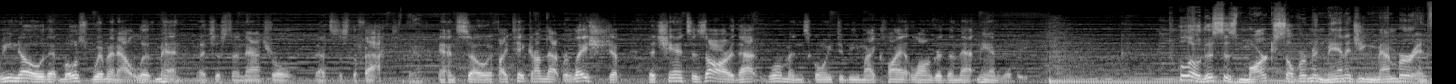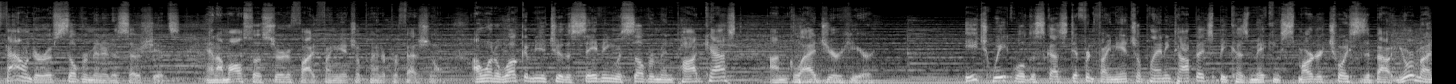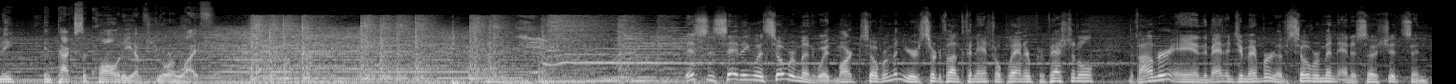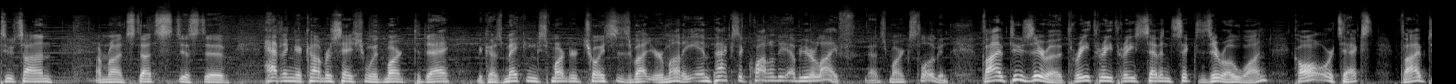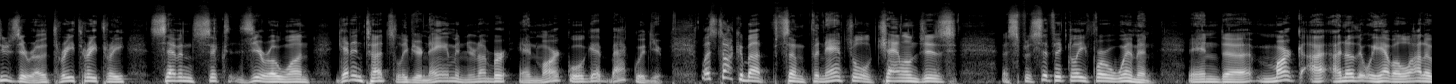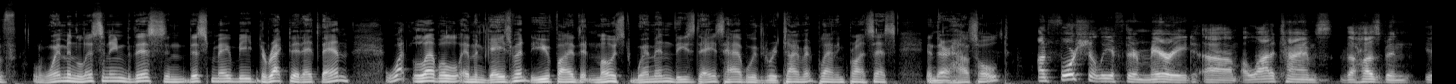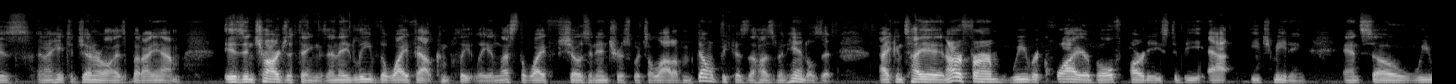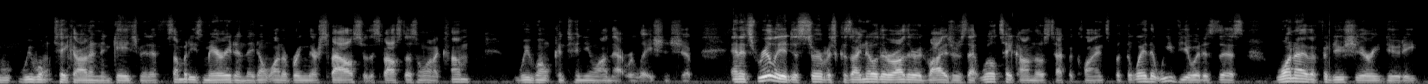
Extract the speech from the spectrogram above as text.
we know that most women outlive men. That's just a natural, that's just the fact. Yeah. And so if I take on that relationship, the chances are that woman's going to be my client longer than that man will be. Hello, this is Mark Silverman, managing member and founder of Silverman and Associates, and I'm also a certified financial planner professional. I want to welcome you to the Saving with Silverman podcast. I'm glad you're here. Each week, we'll discuss different financial planning topics because making smarter choices about your money impacts the quality of your life. This is Saving with Silverman with Mark Silverman, your certified financial planner professional, the founder and the managing member of Silverman and Associates in Tucson. I'm Ron Stutz, just uh, having a conversation with Mark today because making smarter choices about your money impacts the quality of your life. That's Mark's slogan. 520 333 7601. Call or text 520 333 7601. Get in touch, leave your name and your number, and Mark will get back with you. Let's talk about some financial challenges specifically for women. And uh, Mark, I, I, know that we have a lot of women listening to this, and this may be directed at them. What level of engagement do you find that most women these days have with retirement planning process in their household? Unfortunately, if they're married, um, a lot of times the husband is, and I hate to generalize, but I am, is in charge of things and they leave the wife out completely unless the wife shows an interest which a lot of them don't because the husband handles it I can tell you in our firm, we require both parties to be at each meeting. And so we we won't take on an engagement. If somebody's married and they don't want to bring their spouse or the spouse doesn't want to come, we won't continue on that relationship. And it's really a disservice because I know there are other advisors that will take on those type of clients. But the way that we view it is this one, I have a fiduciary duty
